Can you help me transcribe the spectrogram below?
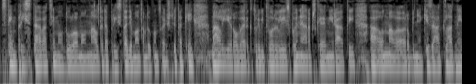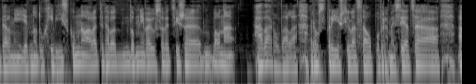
s tým pristávacím modulom. On mal teda pristať a mal tam dokonca ešte taký malý rover, ktorý vytvorili Spojené arabské emiráty a on mal robiť nejaký základný, veľmi jednoduchý výskum, no ale teda domnievajú sa veci, že ona havarovala, roztrieštila sa o povrch mesiaca a, a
